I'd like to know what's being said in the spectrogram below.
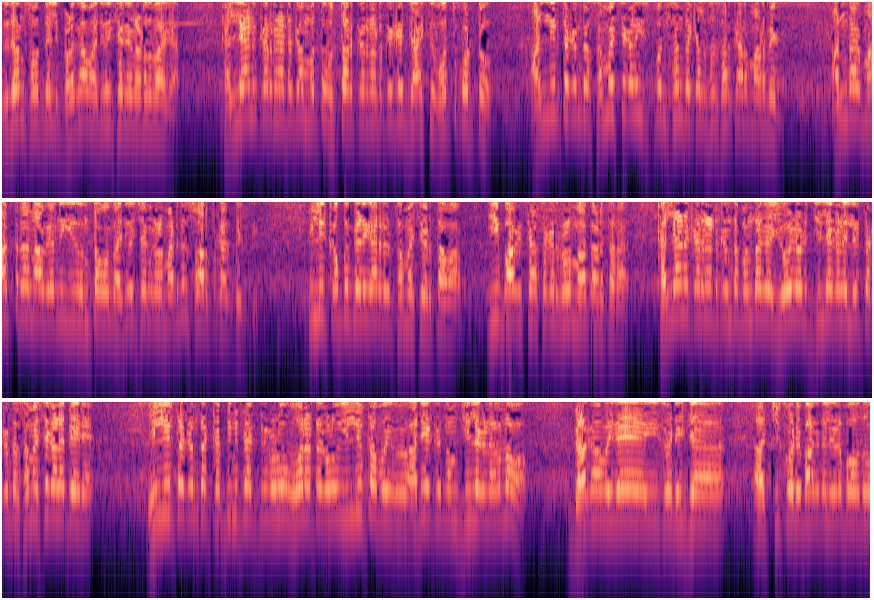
ವಿಧಾನಸೌಧದಲ್ಲಿ ಬೆಳಗಾವಿ ಅಧಿವೇಶನ ನಡೆದಾಗ ಕಲ್ಯಾಣ ಕರ್ನಾಟಕ ಮತ್ತು ಉತ್ತರ ಕರ್ನಾಟಕಕ್ಕೆ ಜಾಸ್ತಿ ಒತ್ತು ಕೊಟ್ಟು ಅಲ್ಲಿರ್ತಕ್ಕಂಥ ಸಮಸ್ಯೆಗಳಿಗೆ ಸ್ಪಂದಿಸಂತ ಕೆಲಸ ಸರ್ಕಾರ ಮಾಡಬೇಕು. ಅಂದಾಗ ಮಾತ್ರ ನಾವೇನು ಇಂಥ ಒಂದು ಅಧಿವೇಶನಗಳು ಮಾಡಿದ್ರೆ ಸ್ವಾರ್ಥಕ ಆಗ್ತೈತಿ. ಇಲ್ಲಿ ಕಬ್ಬು ಬೆಳೆಗಾರರ ಸಮಸ್ಯೆ ಇರ್ತಾವ, ಈ ಭಾಗ ಶಾಸಕರುಗಳು ಮಾತಾಡ್ತಾರ. ಕಲ್ಯಾಣ ಕರ್ನಾಟಕ ಅಂತ ಬಂದಾಗ ಏಳೇಳು ಜಿಲ್ಲೆಗಳಲ್ಲಿ ಇರ್ತಕ್ಕಂಥ ಸಮಸ್ಯೆಗಳೇ ಬೇರೆ. ಇಲ್ಲಿರ್ತಕ್ಕಂಥ ಕಬ್ಬಿನ ಫ್ಯಾಕ್ಟರಿಗಳು ಹೋರಾಟಗಳು ಇಲ್ಲಿರ್ತಾವ, ಅನೇಕ ನಮ್ಮ ಜಿಲ್ಲೆಗಳು ಇರ್ತಾವ ಬೆಳಗಾವಿ ಇದೆ, ಈ ಕಡೆ ಚಿಕ್ಕೋಡಿ ಭಾಗದಲ್ಲಿ ಇರಬಹುದು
